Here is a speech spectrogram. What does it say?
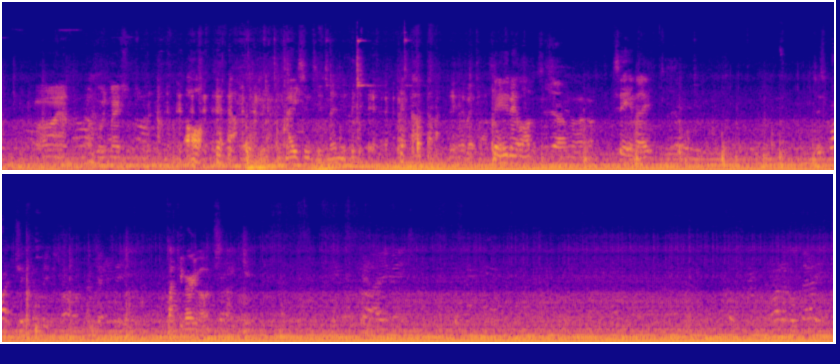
Oh, yeah. I'm going Mason's. Oh, yeah. Mason's is men. See you in a bit, lads. Yeah. See you, mate. It's quite cheap to peak as well. Thank you very much. Thank you. Wonderful day.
